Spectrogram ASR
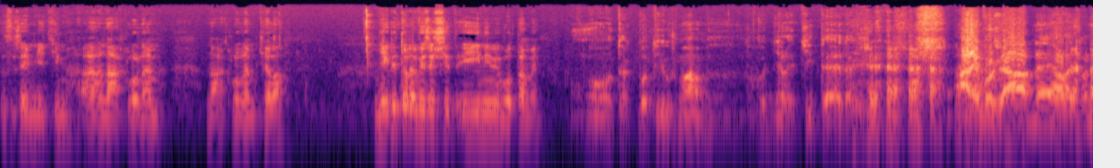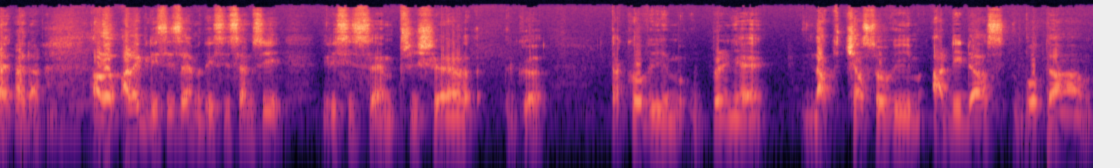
zřejmě tím náklonem, náklonem těla. Někdy to jde vyřešit i jinými botami. No, tak boty už mám hodně letité, takže, alebo žádné, ale to ne teda. Ale, ale když jsem, když jsem si, když jsem přišel k takovým úplně nadčasovým Adidas botám,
